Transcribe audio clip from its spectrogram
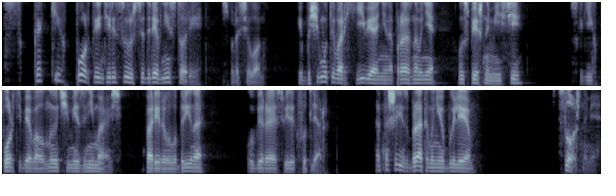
«С каких пор ты интересуешься древней историей?» — спросил он. «И почему ты в архиве, а не на праздновании успешной миссии?» «С каких пор тебя волнует, чем я занимаюсь?» — парировала Брина, убирая свиток в футляр. Отношения с братом у нее были сложными.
